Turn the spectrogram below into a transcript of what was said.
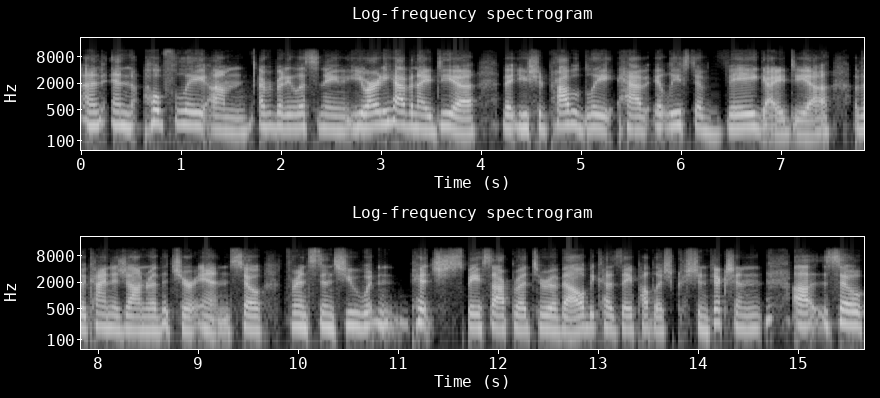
And and hopefully um, everybody listening, you already have an idea that you should probably have at least a vague idea of the kind of genre that you're in. So for instance, you wouldn't pitch space opera to Revell because they publish Christian fiction. Uh, so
